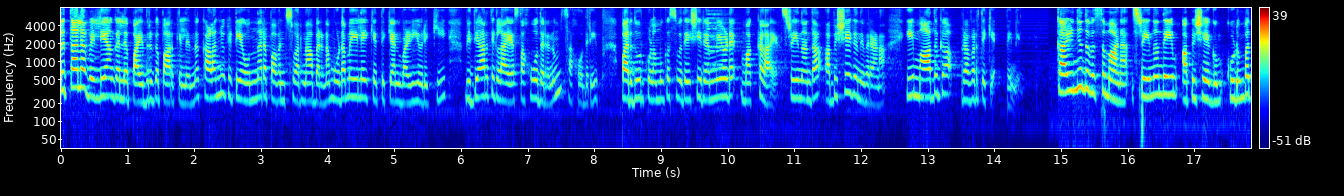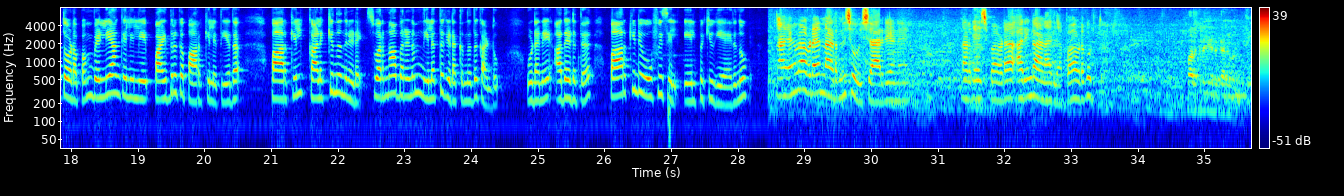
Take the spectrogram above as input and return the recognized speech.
തൃത്താല വെള്ളിയാങ്കല്ല് പൈതൃക പാർക്കിൽ നിന്ന് കളഞ്ഞുകിട്ടിയ ഒന്നര പവൻ സ്വർണാഭരണം ഉടമയിലേക്ക് എത്തിക്കാൻ വഴിയൊരുക്കി വിദ്യാർത്ഥികളായ സഹോദരനും സഹോദരിയും. പരുതൂർ കുളമുഖ സ്വദേശി രമ്യയുടെ മക്കളായ ശ്രീനന്ദ അഭിഷേക് എന്നിവരാണ് ഈ മാതൃക പ്രവൃത്തിക്ക് പിന്നിൽ. കഴിഞ്ഞ ദിവസമാണ് ശ്രീനന്ദയും അഭിഷേകും കുടുംബത്തോടൊപ്പം വെള്ളിയാങ്കലിലെ പൈതൃക പാർക്കിലെത്തിയത്. പാർക്കിൽ കളിക്കുന്നതിനിടെ സ്വർണാഭരണം നിലത്ത് കിടക്കുന്നത് കണ്ടു. ഉടനെ അതെടുത്ത് പാർക്കിന്റെ ഓഫീസിൽ ഏൽപ്പിക്കുകയായിരുന്നു. ആ ഞങ്ങൾ അവിടെ നടന്ന് ചോദിച്ചു ആരുടെയാണ് നടന്ന് ചോദിച്ചപ്പോൾ അവിടെ ആരും കാണാനില്ല അപ്പോൾ അവിടെ കൊടുത്തു. വെള്ളിയങ്കല്ലിൽ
